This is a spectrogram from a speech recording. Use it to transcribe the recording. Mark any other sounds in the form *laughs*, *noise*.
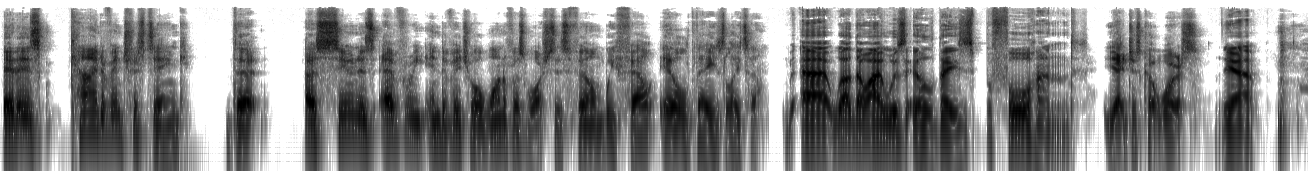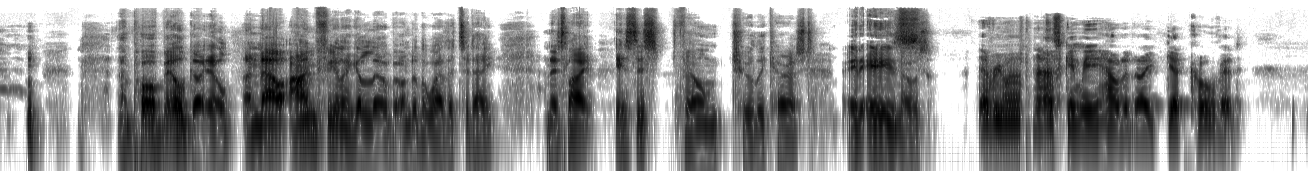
it is kind of interesting that as soon as every individual one of us watched this film, we fell ill days later. Uh, well, no, I was ill days beforehand. Yeah, it just got worse. Yeah, *laughs* And poor Bill got ill, and now I'm feeling a little bit under the weather today. And it's like, is this film truly cursed? It is. Who is. knows? Everyone's been asking me how did I get COVID.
